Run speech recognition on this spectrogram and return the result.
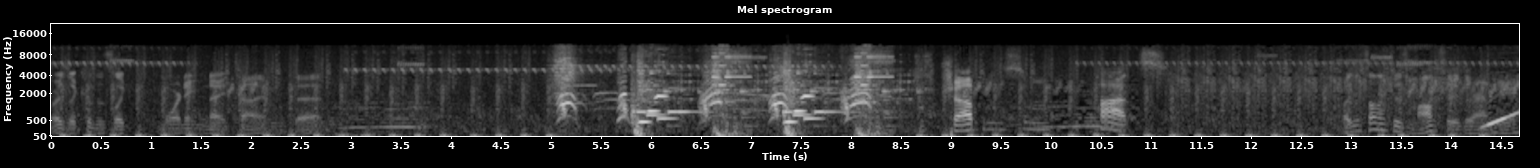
Or is it because it's like morning, nighttime with that? Just chopping some pots. Why does it sound like there's monsters around here?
